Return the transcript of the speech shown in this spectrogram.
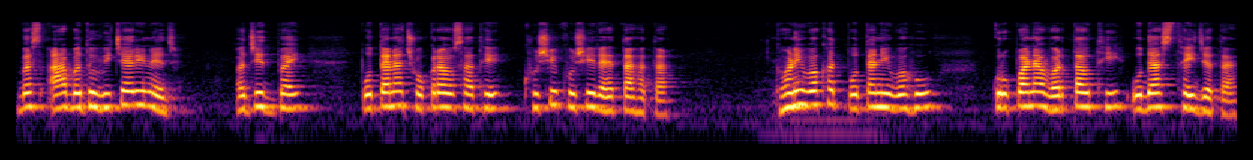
બસ આ બધું વિચારીને જ અજીતભાઈ પોતાના છોકરાઓ સાથે ખુશી ખુશી રહેતા હતા. ઘણી વખત પોતાની વહુ કૃપાના વર્તાવથી ઉદાસ થઈ જતા,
